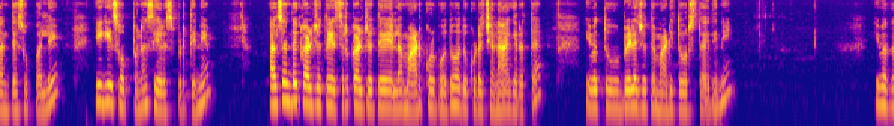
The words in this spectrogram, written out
ಕಂತೆ ಸೊಪ್ಪಲ್ಲಿ. ಈಗ ಈ ಸೊಪ್ಪನ್ನು ಸೇರಿಸ್ಬಿಡ್ತೀನಿ. ಅಲಸಂದೆ ಕಾಳು ಜೊತೆ, ಹೆಸ್ರು ಕಾಳು ಜೊತೆ ಎಲ್ಲ ಮಾಡ್ಕೊಳ್ಬೋದು, ಅದು ಕೂಡ ಚೆನ್ನಾಗಿರುತ್ತೆ. ಇವತ್ತು ಬೇಳೆ ಜೊತೆ ಮಾಡಿ ತೋರಿಸ್ತಾ ಇದ್ದೀನಿ. ಇವಾಗ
